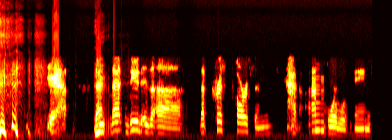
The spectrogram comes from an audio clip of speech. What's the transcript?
Yeah, that that dude is uh that's Chris Parsons. God, I'm horrible with names.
